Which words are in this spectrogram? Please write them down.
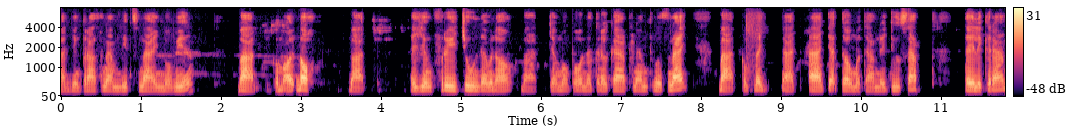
បាទយើងប្រើថ្នាំលាបស្នែងមកវា បាទកុំឲ្យដុះបាទហើយយើង free ជូនតែម្ដងបាទអញ្ចឹងបងប្អូនដែលត្រូវការថ្នាំធ្វើស្នែងបាទកុំភ្លេចអាចតាក់ទងមកតាមលេខទូរស័ព្ទ Telegram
